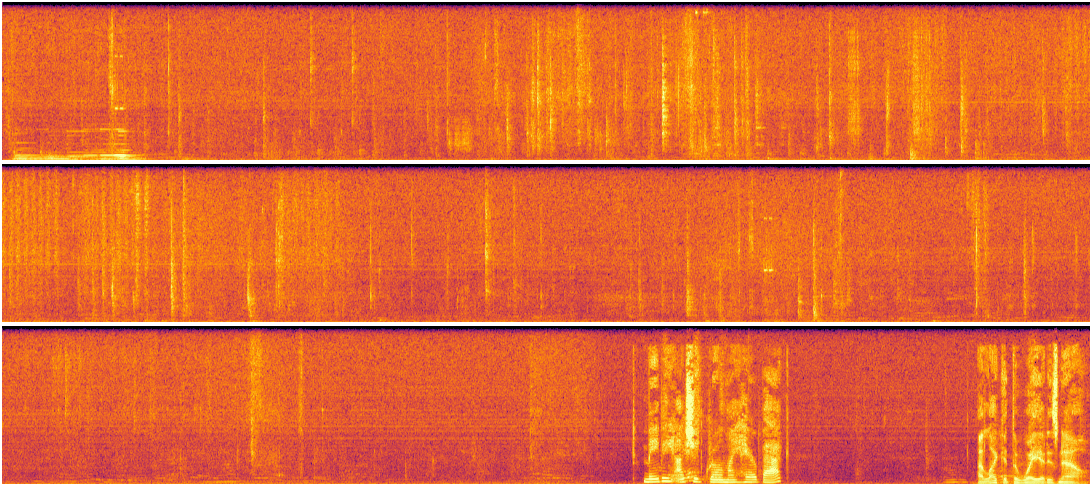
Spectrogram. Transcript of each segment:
Maybe I should grow my hair back? I like it the way it is now.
